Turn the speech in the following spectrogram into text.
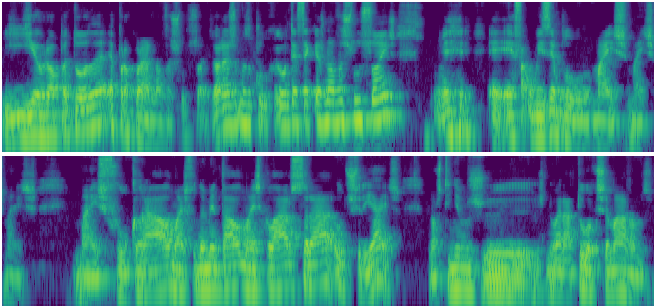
e a Europa toda a procurar novas soluções. Ora, mas o que acontece é que as novas soluções é, é, o exemplo mais, mais, mais, mais fulcral, mais fundamental, mais claro será o dos cereais. Nós tínhamos, eh, não era à toa que chamávamos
